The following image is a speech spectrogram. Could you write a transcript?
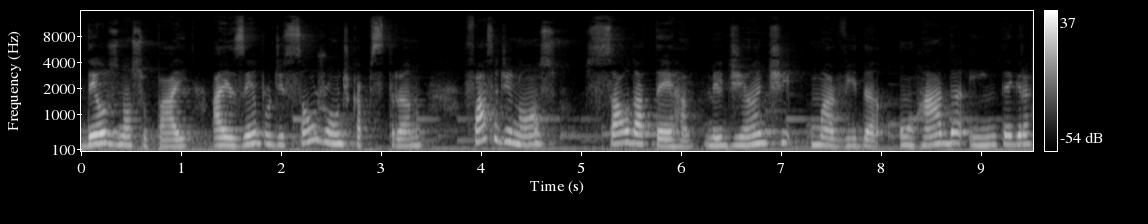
Deus nosso Pai, a exemplo de São João de Capistrano, faça de nós sal da terra, mediante uma vida honrada e íntegra,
